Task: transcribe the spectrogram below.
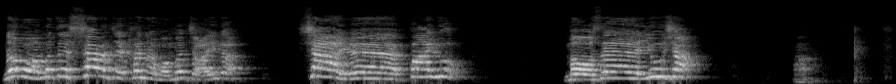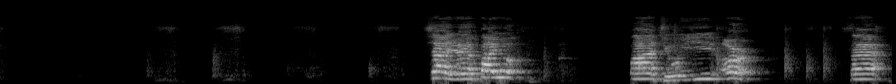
那么我们在上节课呢，我们讲一个下月八月，卯三酉下。啊下月八月，八九一二三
